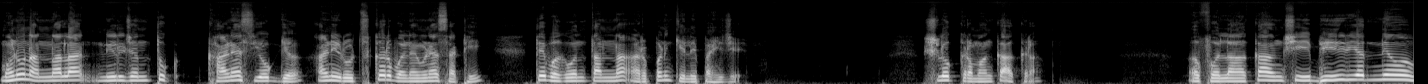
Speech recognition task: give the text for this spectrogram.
म्हणून अन्नाला निर्जंतुक खाण्यास योग्य आणि रुचकर बनवण्यासाठी ते भगवंतांना अर्पण केले पाहिजे. श्लोक क्रमांक अकरा. अफलाकाङ्क्षिभिर्यज्ञो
